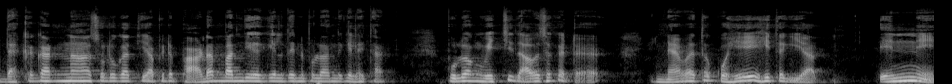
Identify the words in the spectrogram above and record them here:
දැක ගන්නා සුළු ගතිය අපිට පාඩම් බන්දිය කියලා දෙන්න පුළුවන්ද කියලා හිතන්න. පුළුවන් වෙච්ච දවසකට නැවත කොහේ හිත ගියත් එන්නේ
